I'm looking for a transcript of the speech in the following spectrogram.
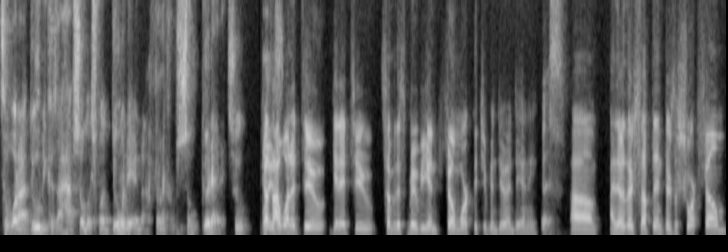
to what I do because I have so much fun doing it, and I feel like I'm so good at it too. because I wanted to get into some of this movie and film work that you've been doing, Danny. Yes, Um, I know there's something. There's a short film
